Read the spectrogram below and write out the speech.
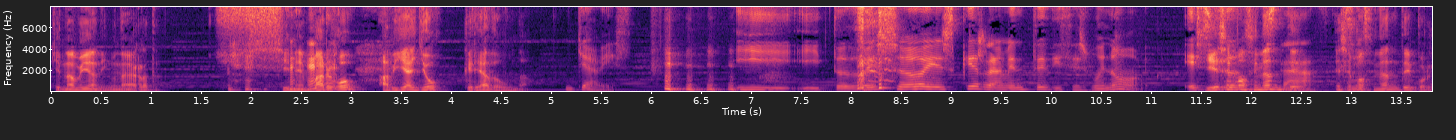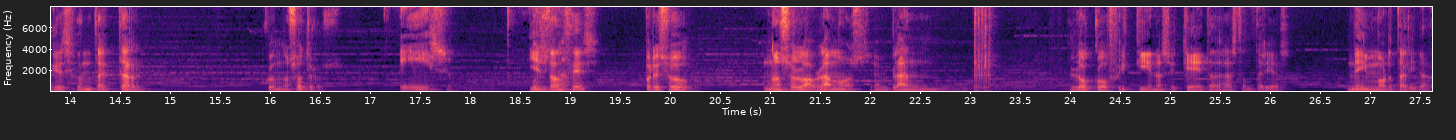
que no había ninguna errata. Sin embargo, había yo creado una. Ya ves. Y, y todo eso es que realmente dices, bueno, es Y es emocionante, está. es Sí, emocionante porque es contactar con nosotros. Eso. Y Justo. entonces, por eso no solo hablamos en plan pff, loco, friki, no sé qué, todas esas tonterías, de inmortalidad.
